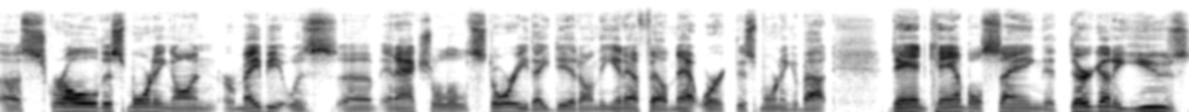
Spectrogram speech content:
a, scroll this morning on, or maybe it was uh, an actual little story they did on the NFL Network this morning about Dan Campbell saying that they're going to use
